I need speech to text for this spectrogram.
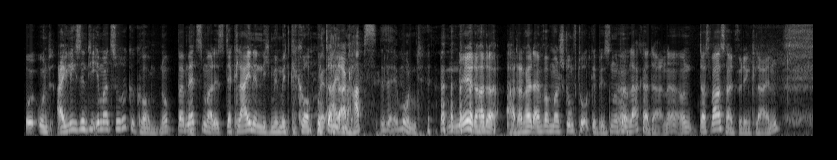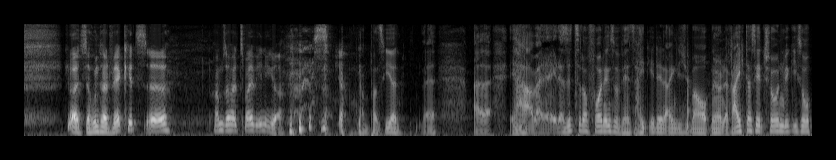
und, und eigentlich sind die immer zurückgekommen. Nur beim letzten Mal ist der Kleine nicht mehr mitgekommen und Mit dann einem lag Haps ist er im Mund. Nee, da hat er hat dann halt einfach mal stumpf tot gebissen und dann lag er da, ne? Und das war's halt für den Kleinen. Ja, jetzt ist der Hund halt weg, jetzt äh, haben sie halt zwei weniger. ja. Kann passieren. Ne? Äh, ja, aber ey, da sitzt du doch vor und denkst so, wer seid ihr denn eigentlich überhaupt? Ne? Und reicht das jetzt schon, wirklich so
